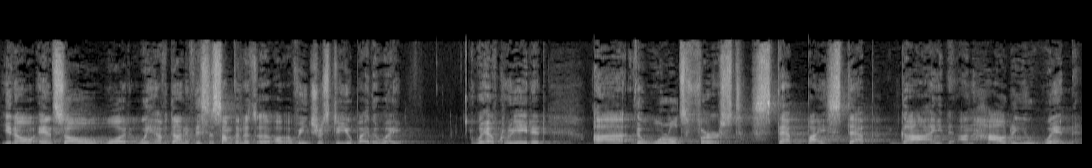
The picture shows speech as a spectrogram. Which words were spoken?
You know, and so what we have done, if this is something that's of, of interest to you, by the way, we have created uh, the world's first step-by-step guide on how do you win,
